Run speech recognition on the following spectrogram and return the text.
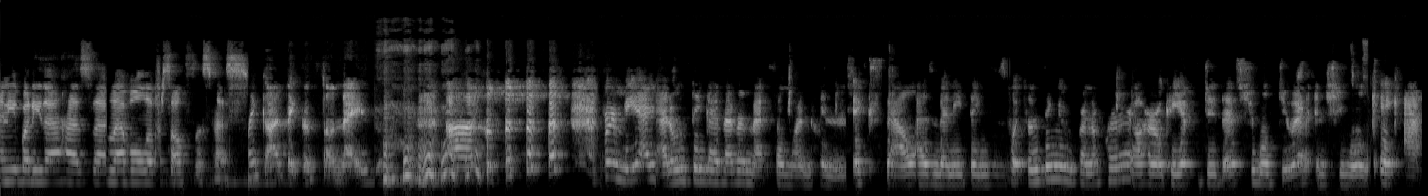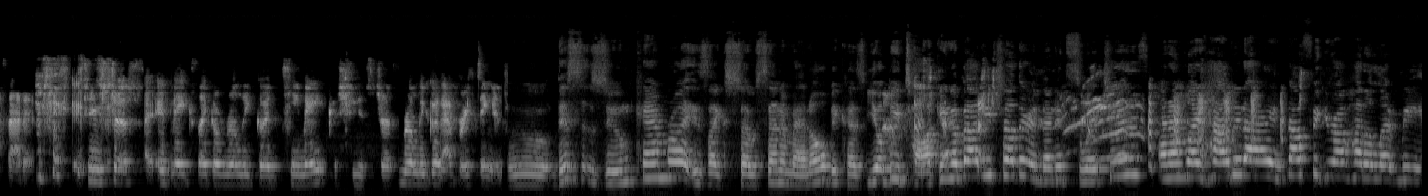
anybody that has that level of selflessness. Oh my God, like that's so nice. uh, for me, I, I don't think I've ever met someone who can excel as many things. Put something in front of her, tell her, okay, you have to do this. She will do it and she will kick ass at it. she's just, it makes like a really good teammate because she's just really good at everything Ooh, this Zoom camera is like so sentimental because you'll be talking about each other and then it switches. And I'm like, how did I now figure out how to let me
